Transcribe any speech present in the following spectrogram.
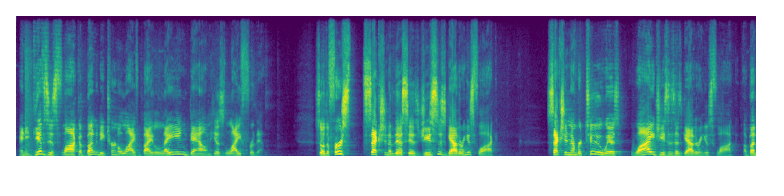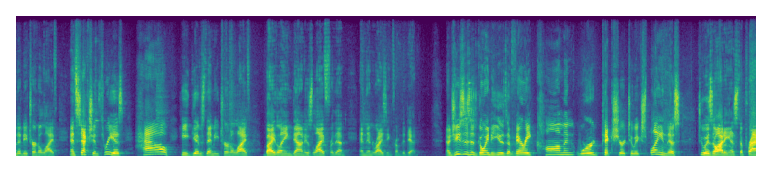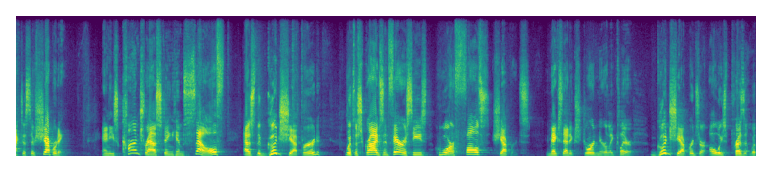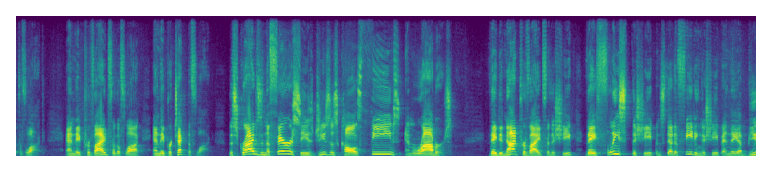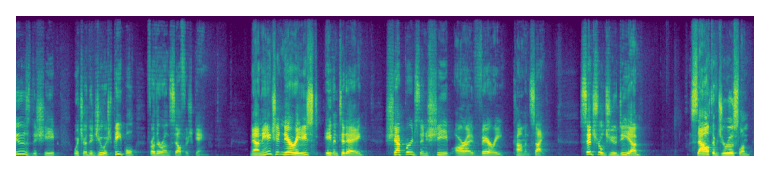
And he gives his flock abundant eternal life by laying down his life for them. So the first section of this is Jesus gathering his flock. Section number two is why Jesus is gathering his flock, abundant eternal life. And section three is how he gives them eternal life by laying down his life for them and then rising from the dead. Now, Jesus is going to use a very common word picture to explain this to his audience the practice of shepherding. And he's contrasting himself as the good shepherd with the scribes and Pharisees who are false shepherds. He makes that extraordinarily clear. Good shepherds are always present with the flock, and they provide for the flock and they protect the flock. The scribes and the Pharisees, Jesus calls thieves and robbers. They did not provide for the sheep. They fleeced the sheep instead of feeding the sheep, and they abused the sheep, which are the Jewish people, for their own selfish gain. Now, in the ancient Near East, even today, shepherds and sheep are a very common sight. Central Judea, south of Jerusalem,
